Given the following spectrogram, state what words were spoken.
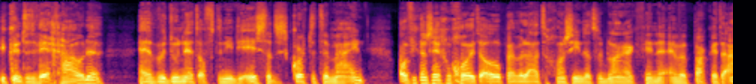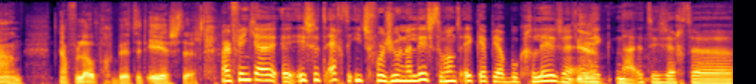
Je kunt het weghouden. Hè, we doen net of het er niet is, dat is korte termijn. Of je kan zeggen, we gooien het open en we laten gewoon zien dat we het belangrijk vinden... en we pakken het aan. Nou, voorlopig gebeurt het eerste. Maar vind jij, eh, is het echt iets voor journalisten? Want ik heb jouw boek gelezen en Ja. ik, nou, het is echt... eh,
